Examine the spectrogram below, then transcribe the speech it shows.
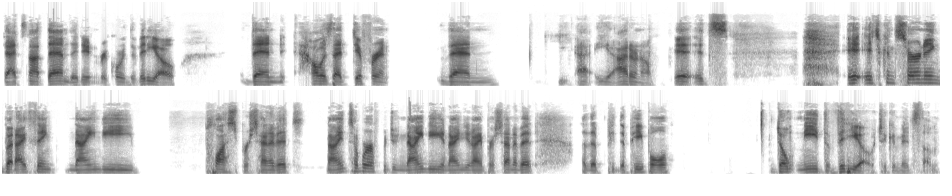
that's not them they didn't record the video then how is that different than uh, yeah, i don't know. It, it's it, it's concerning but i think 90 plus percent of it nine somewhere between 90 and 99 percent of it the the people don't need the video to convince them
